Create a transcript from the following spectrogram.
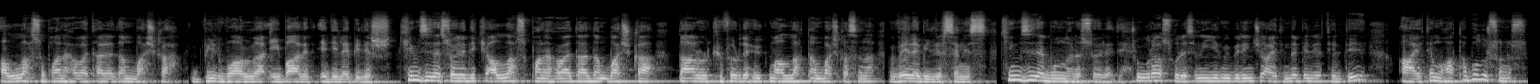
Allah subhanehu ve teala'dan başka bir varlığa ibadet edilebilir. Kim size söyledi ki Allah subhanehu ve teala'dan başka darül küfürde hükmü Allah'tan başkasına verebilirsiniz? Kim size bunları söyledi? Şura suresinin 21. ayetinde belirtildiği ayete muhatap olursunuz.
